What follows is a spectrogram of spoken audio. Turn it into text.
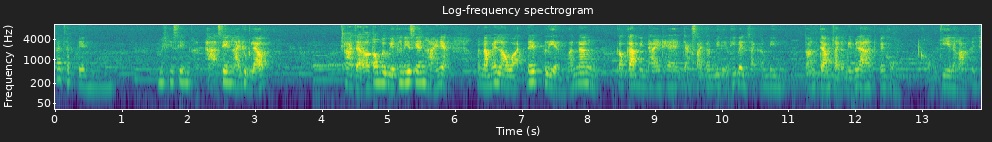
น่าจะเป็นไม่ใช่เซี่ยงไฮ้อ่าเซี่ยงไฮ้ถูกแล้วอาจจะเราต้องไปเวียนเครื่องที่เซี่ยงไฮ้เนี่ย มันทำให้เราอะได้เปลี่ยนมานั่งกับการบินไทยแทนจากสายการบินอื่นที่เป็นสายการบิน ตอนจำสายการบินไม่ได้เป็นของของจีนนะคะเป็นไช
